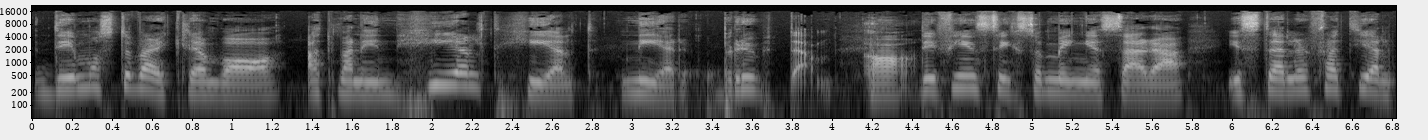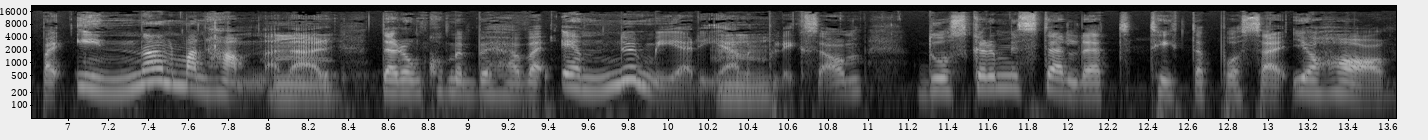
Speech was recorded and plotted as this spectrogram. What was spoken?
det måste verkligen vara att man är helt, helt nerbruten. Ja. Det finns liksom inget så här, istället för att hjälpa innan man hamnar Mm. där, där de kommer behöva ännu mer hjälp liksom. Då ska de istället titta på så här, jaha,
